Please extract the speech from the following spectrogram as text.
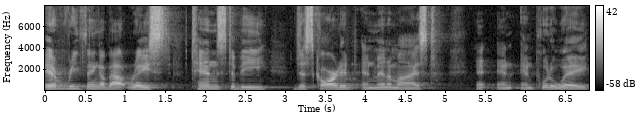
everything about race tends to be discarded and minimized and, and, and, put away,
